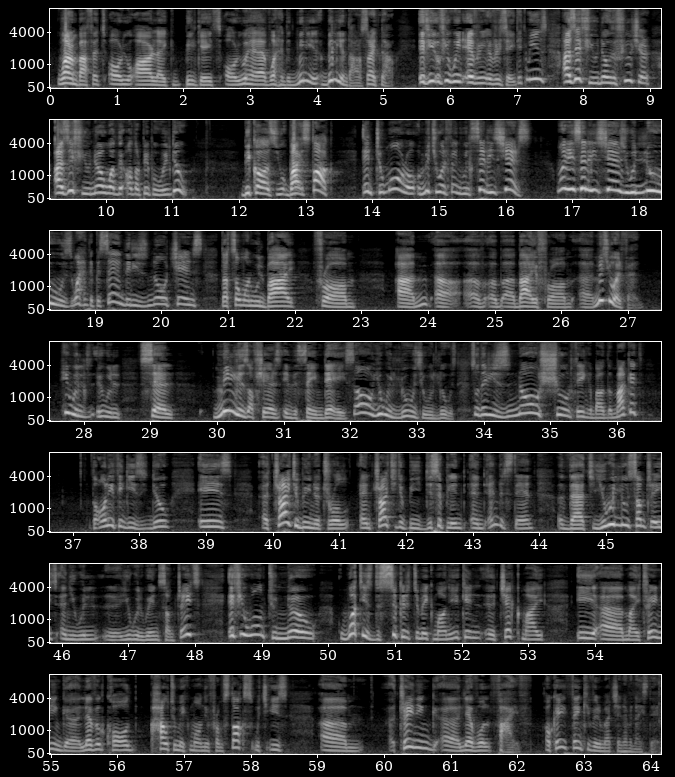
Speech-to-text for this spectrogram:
Warren Buffett or you are like Bill Gates or you have 100 million billion dollars right now. If you if you win every every trade, it means as if you know the future, as if you know what the other people will do, because you buy stock, and tomorrow a mutual fund will sell his shares. When he sell his shares, you will lose 100%. There is no chance that someone will buy from uh, buy from a mutual fund. He will he will sell millions of shares in the same day. So you will lose, you will lose. So there is no sure thing about the market. The only thing is do is uh, try to be neutral and try to be disciplined and understand that you will lose some trades and you will uh, you will win some trades. If you want to know what is the secret to make money, you can uh, check my uh, my training uh, level called how to make money from stocks which is um, training uh, level 5 okay? Thank you very much and have a nice day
